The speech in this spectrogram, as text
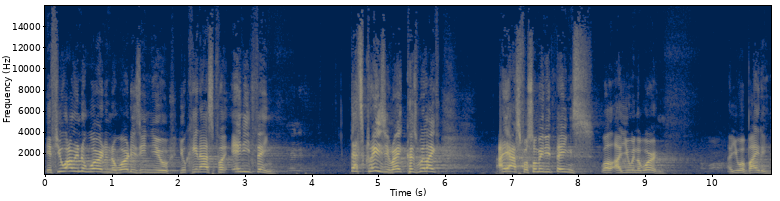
if you are in the Word and the Word is in you, you can ask for anything. That's crazy, right? Because we're like, I ask for so many things. Well, are you in the Word? Are you abiding?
